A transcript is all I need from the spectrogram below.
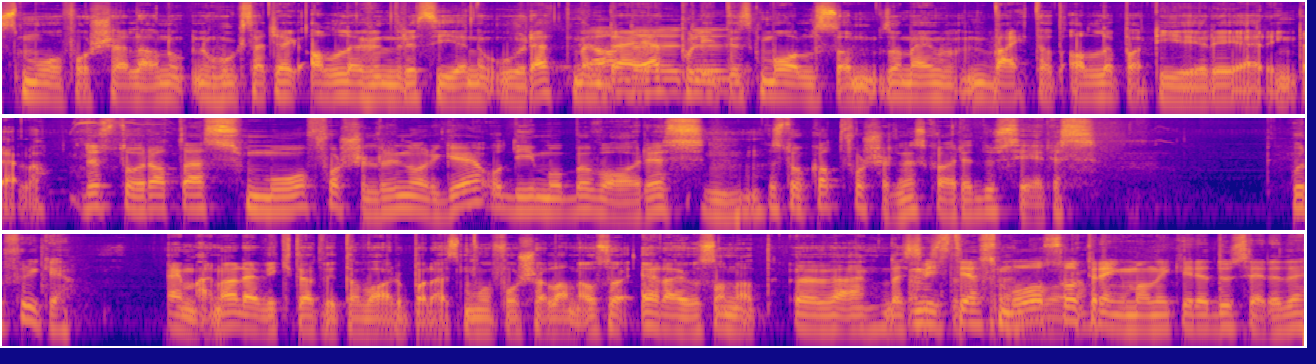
små forskjeller. Nå, nå husker ikke jeg alle hundre sidene ordrett, men ja, det, det, er et politisk det, mål som, som, jeg vet at alle partier i regjering deler. Det står at det er små forskjeller i Norge, og de må bevares. Mm. Det står ikke at forskjellene skal reduseres. Hvorfor ikke? Jeg mener det er viktig at vi tar vare på de små forskjellene. Og så er det jo sånn at over de Hvis de er små, så trenger man ikke redusere det.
